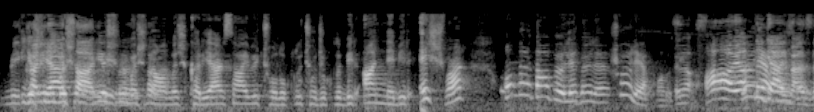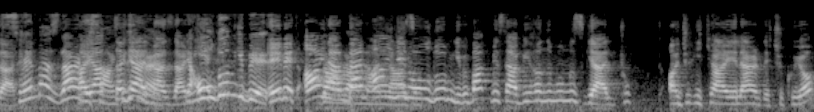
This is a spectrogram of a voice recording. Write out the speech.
Bir yaşını kariyer başına, sahibi yaşını böyle, başına tabii. almış, kariyer sahibi, çoluklu, çocuklu bir anne, bir eş var. Onlara daha böyle, Böyle. şöyle yapmalısınız. Ya, aa, hayatta Böyle yapmalısınız. gelmezler. Sevmezler de Hayatta sanki değil mi? gelmezler. Ya Niye? olduğun gibi Evet aynen ben davranman aynen lazım. olduğum gibi. Bak mesela bir hanımımız geldi. Çok acı hikayeler de çıkıyor.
